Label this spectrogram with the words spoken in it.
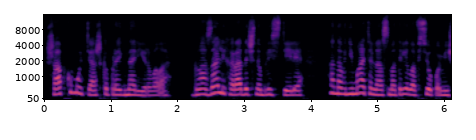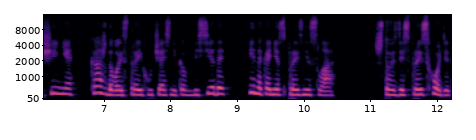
шапку мультяшка проигнорировала. Глаза лихорадочно блестели, она внимательно осмотрела все помещение, каждого из троих участников беседы и, наконец, произнесла. «Что здесь происходит?»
